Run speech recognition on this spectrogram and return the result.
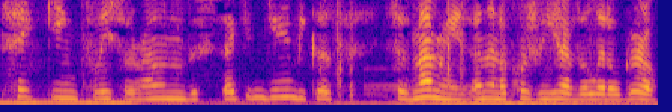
taking place around the second game because says memories, and then of course we have the little girl.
